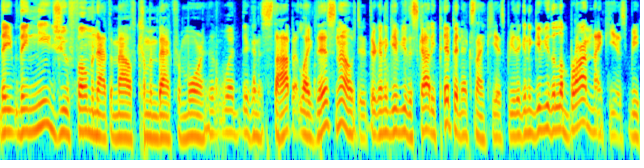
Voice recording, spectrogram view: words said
they they need you foaming at the mouth, coming back for more. What they're gonna stop it like this? No, dude. They're gonna give you the Scottie Pippen X Nike SB. They're gonna give you the LeBron Nike SB.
